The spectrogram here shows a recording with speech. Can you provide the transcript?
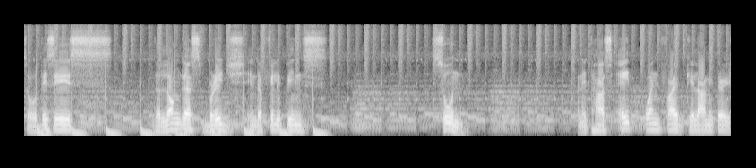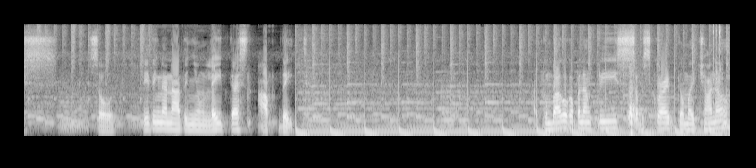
So this is the longest bridge in the Philippines soon. And it has 8.5 kilometers. So titingnan natin yung latest update. At kung bago ka pa lang please subscribe to my channel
